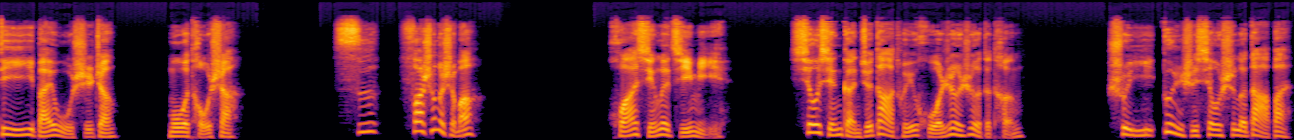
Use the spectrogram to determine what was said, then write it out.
第一百五十章摸头杀。嘶，发生了什么？滑行了几米，萧贤感觉大腿火热热的疼，睡意顿时消失了大半，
